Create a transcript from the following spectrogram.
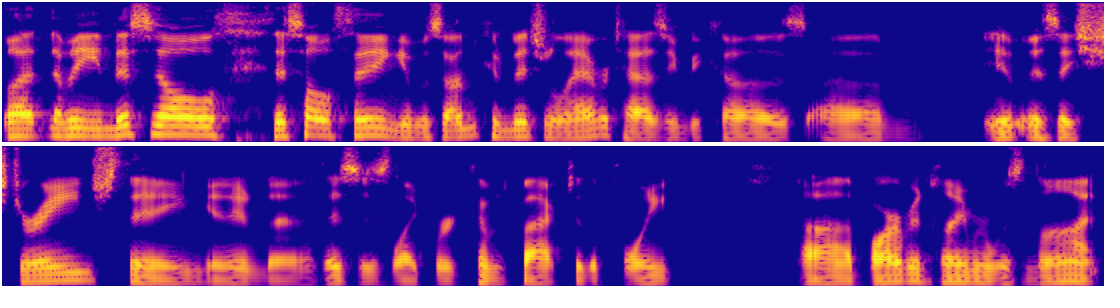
but I mean this whole this whole thing it was unconventional advertising because um, it was a strange thing, and uh, this is like where it comes back to the point. Uh, Barbenheimer was not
